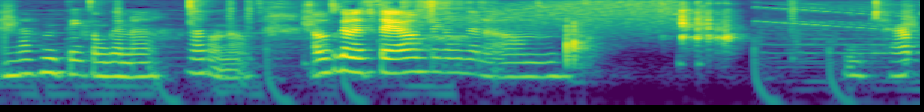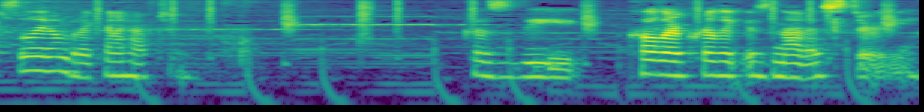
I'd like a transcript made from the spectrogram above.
And I don't think I'm gonna, I don't know. I was gonna say I don't think I'm gonna um encapsulate them, but I kind of have to. Because the color acrylic is not as sturdy.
